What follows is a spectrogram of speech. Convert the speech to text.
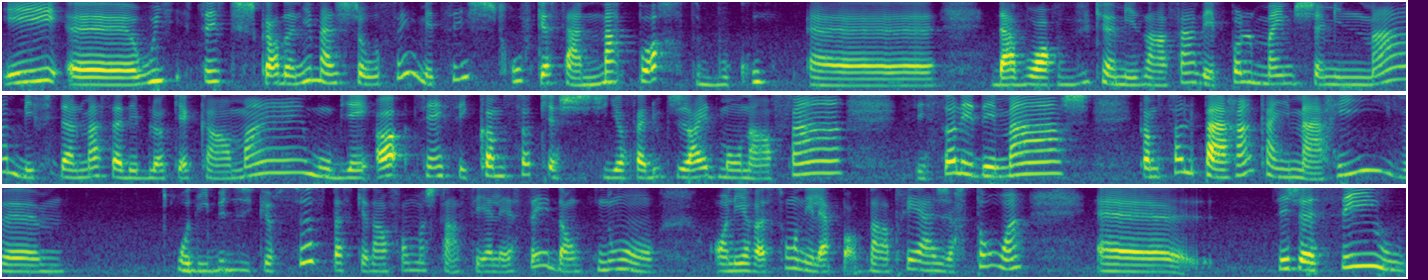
Et euh, oui, tu sais, je suis cordonnier mal chaussé, mais tu sais, je trouve que ça m'apporte beaucoup euh, d'avoir vu que mes enfants n'avaient pas le même cheminement, mais finalement, ça débloquait quand même. Ou bien, ah, tiens, c'est comme ça qu'il a fallu que j'aide mon enfant. C'est ça les démarches. Comme ça, le parent, quand il m'arrive au début du cursus, parce que dans le fond, moi, je suis en CLSC, donc nous, on, les reçoit, on est la porte d'entrée à Gerton. Hein. Euh, tu sais, je sais où,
